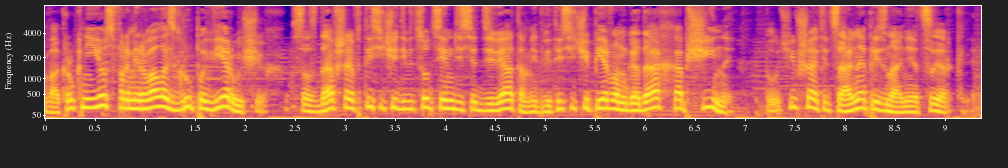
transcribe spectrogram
Вокруг нее сформировалась группа верующих, создавшая в 1979 и 2001 годах общины, получившая официальное признание церкви.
